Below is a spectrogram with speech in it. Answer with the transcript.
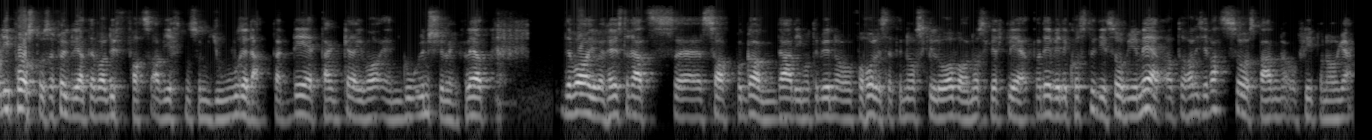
Og de påsto selvfølgelig at det var luftfartsavgiften som gjorde dette. Det tenker jeg var en god unnskyldning. For det var jo en høyesterettssak på gang der de måtte begynne å forholde seg til norske lover og norsk virkelighet. Og det ville kostet de så mye mer at det hadde ikke vært så spennende å fly på Norge.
